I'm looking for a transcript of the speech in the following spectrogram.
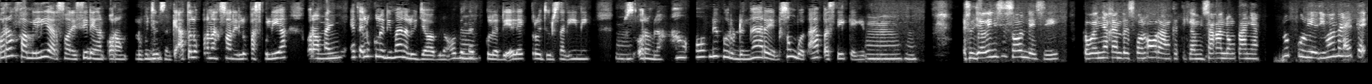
orang familiar soalnya sih dengan orang lu pun jurusan kayak atau lu pernah soalnya lu pas kuliah orang hmm. tanya eh lu kuliah di mana? Lu jawab bilang oh beta hmm. kuliah di elektro jurusan ini. Hmm. terus orang bilang oh, oh dia baru dengar ya besok buat apa sih? Kayak gitu. Hmm sejauh ini sih sonde sih kebanyakan respon orang ketika misalkan dong tanya lu kuliah di mana ete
